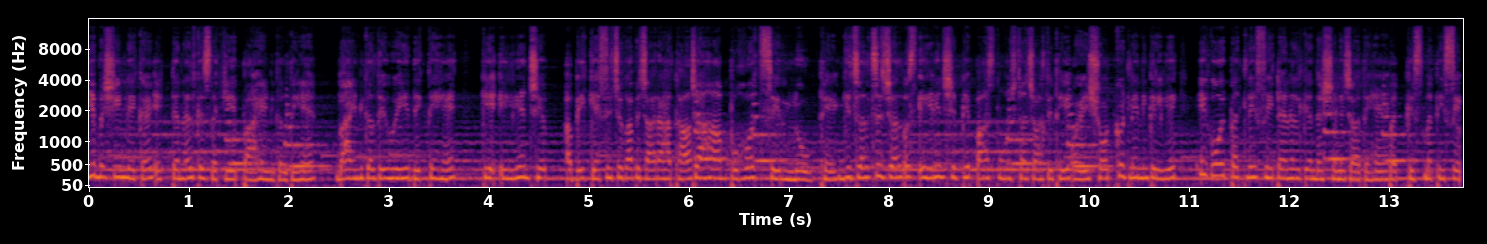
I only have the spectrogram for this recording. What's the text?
ये मशीन लेकर एक टनल के ज़रिए बाहर निकलती है। बाहर निकलते हुए देखते हैं कि एलियन शिप अब एक ऐसी जगह पे जा रहा था जहाँ बहुत से लोग थे। ये जल्द से जल्द उस एलियन शिप के पास पहुँचना चाहते थे और ये शॉर्टकट लेने के लिए एक और पतले सी टनल के अंदर चले जाते हैं। बदकिस्मती से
